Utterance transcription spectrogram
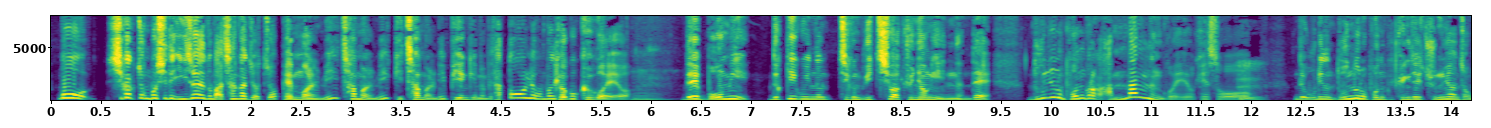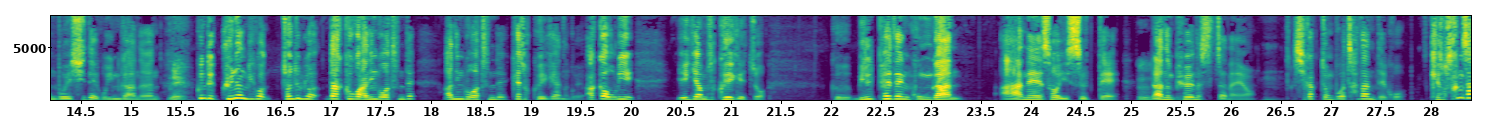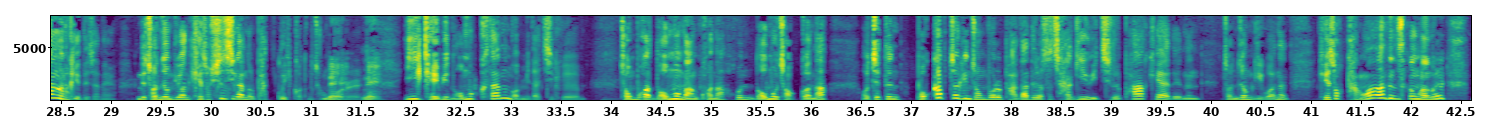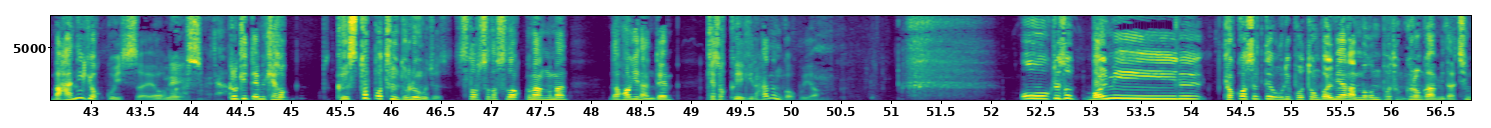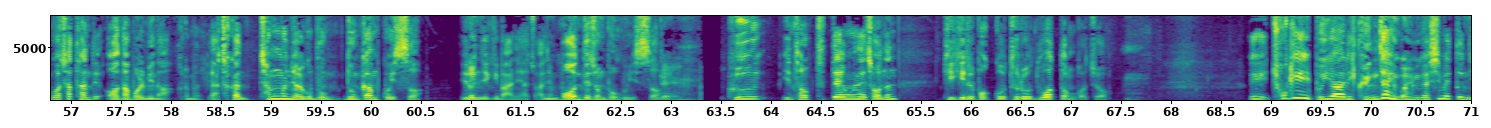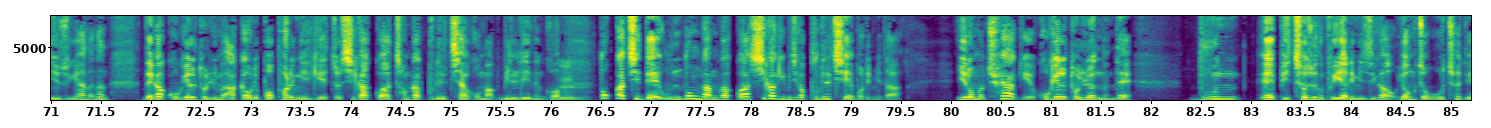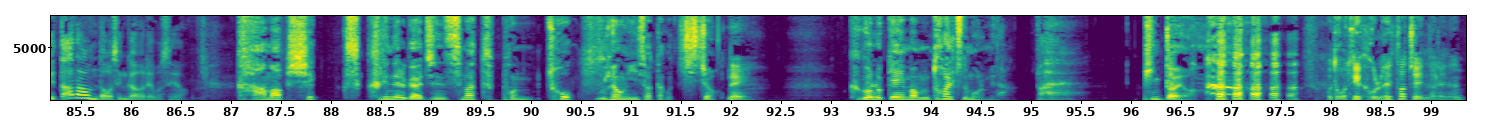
뭐 시각 정보 시대 이전에도 마찬가지였죠. 뱃멀미, 차멀미, 기차멀미, 비행기 멀미 다 떠올려 보면 결국 그거예요. 음. 내 몸이 느끼고 있는 지금 위치와 균형이 있는데 눈으로 보는 거랑 안 맞는 거예요, 계속. 음. 근데 우리는 눈으로 보는 게 굉장히 중요한 정보의 시대고 인간은. 네. 근데 균형기관, 전정기관 나 그거 아닌 것 같은데, 아닌 것 같은데 계속 그 얘기하는 거예요. 아까 우리 얘기하면서 그 얘기했죠. 그 밀폐된 공간 안에서 있을 때라는 표현을 썼잖아요. 시각 정보가 차단되고 계속 상상을 하게 되잖아요. 근데 전정기관은 계속 실시간으로 받고 있거든 네. 정보를. 네. 이 갭이 너무 크다는 겁니다, 지금. 정보가 너무 많거나 혹은 너무 적거나 어쨌든 복합적인 정보를 받아들여서 자기 위치를 파악해야 되는 전정기관은 계속 당황하는 상황을 많이 겪고 있어요. 네. 그렇습니다. 그렇기 때문에 계속 그 스톱 버튼을 누르는 거죠. 스톱, 스톱, 스톱, 그만, 그만. 나 확인 안 됨. 계속 그 얘기를 하는 거고요. 어, 그래서 멀미를 겪었을 때 우리 보통 멀미약 안 먹으면 보통 그런 거 합니다. 친구가 차 타는데, 어, 나 멀미나. 그러면, 야, 잠깐 창문 열고 문, 눈 감고 있어. 이런 얘기 많이 하죠. 아니면 먼데 좀 보고 있어. 네. 그 interrupt 때문에 저는 기기를 벗고 들어 누웠던 거죠. 이 초기 VR이 굉장히 멀미가 심했던 이유 중에 하나는 내가 고개를 돌리면 아까 우리 버퍼링 얘기했죠. 시각과 청각 불일치하고 막 밀리는 거. 음. 똑같이 내 운동 감각과 시각 이미지가 불일치해 버립니다. 이러면 최악이에요. 고개를 돌렸는데 눈에 비춰주는 VR 이미지가 0.5초 뒤에 따라온다고 생각을 해보세요. 감압식 스크린을 가진 스마트폰 초구형이 있었다고 치죠. 네. 그걸로 게임하면 토할지도 모릅니다. 아, 핑 떠요. 어떻게 그걸로 했었죠 옛날에는?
